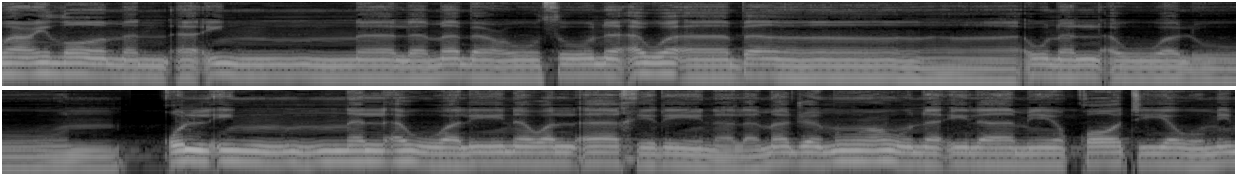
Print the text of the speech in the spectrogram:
وعظاما أإنا لمبعوثون أو آباؤنا الأولون. قل إن الأولين والآخرين لمجموعون إلى ميقات يوم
